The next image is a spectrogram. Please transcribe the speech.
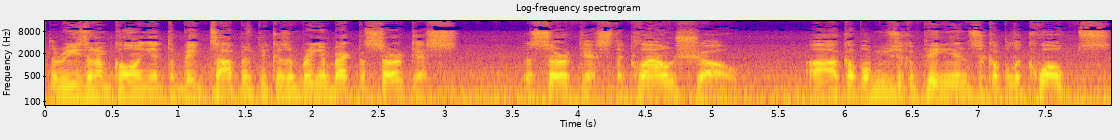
The reason I'm calling it The Big Top is because I'm bringing back the circus. The circus, the clown show, uh, a couple of music opinions, a couple of quotes.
